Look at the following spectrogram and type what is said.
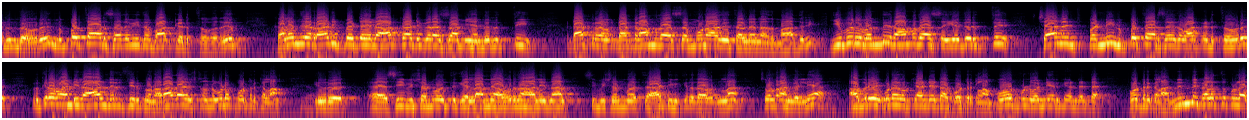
இருந்தவர் முப்பத்தாறு சதவீத வாக்கெடுத்தவர் கலைஞர் ராணிப்பேட்டையில ஆற்காட்டு வீராசாமியை நிறுத்தி டாக்டர் டாக்டர் ராமதாஸை மூணாவது தள்ளினது மாதிரி. இவர் வந்து ராமதாஸை எதிர்த்து சேலஞ்ச் பண்ணி முப்பத்தாறு சதவீத வாக்கெடுத்தவர் விக்கிரவாண்டியில் ஆள் நிறுத்தியிருக்கணும். ராதாகிருஷ்ணன் கூட போட்டிருக்கலாம். இவர் சிபி சண்முகத்துக்கு எல்லாமே அவர் தான் ஆளினால் சிபி சண்முகத்தை ஆட்டி விற்கிறது அவர்லாம் சொல்கிறாங்க இல்லையா? அவரே கூட ஒரு கேண்டிடேட்டாக போட்டிருக்கலாம். பவர்ஃபுல் ஒன் இயர் கேண்டிடேட்டை போட்டிருக்கலாம். நின்று களத்துக்குள்ள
